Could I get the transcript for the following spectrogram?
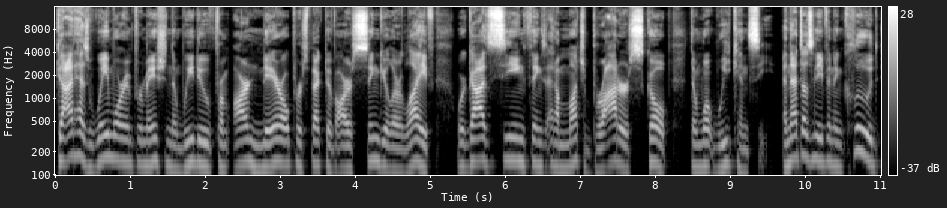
God has way more information than we do from our narrow perspective, our singular life, where God's seeing things at a much broader scope than what we can see. And that doesn't even include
